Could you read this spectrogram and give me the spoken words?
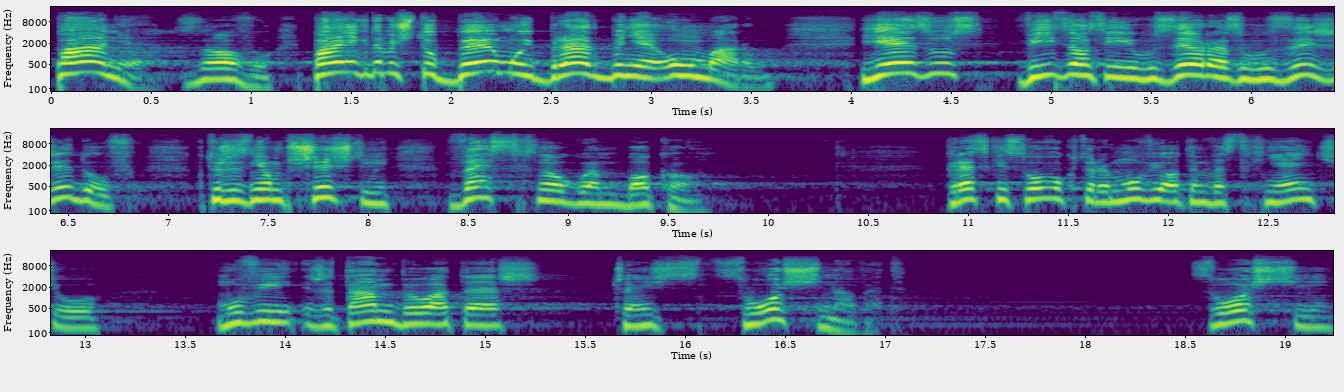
Panie, znowu, Panie, gdybyś tu był, mój brat by nie umarł. Jezus, widząc jej łzy oraz łzy Żydów, którzy z nią przyszli, westchnął głęboko. Greckie słowo, które mówi o tym westchnięciu, mówi, że tam była też część złości nawet. Złości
